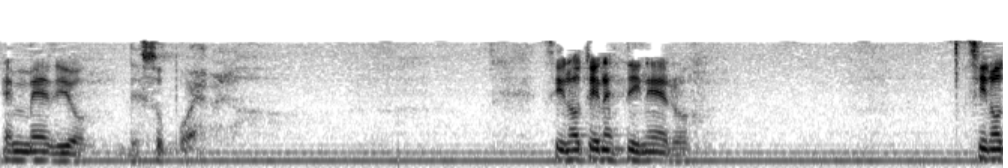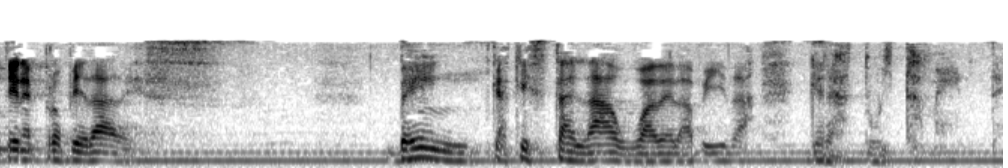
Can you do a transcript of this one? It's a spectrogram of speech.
en medio de su pueblo. Si no tienes dinero, si no tienes propiedades, ven que aquí está el agua de la vida gratuitamente.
